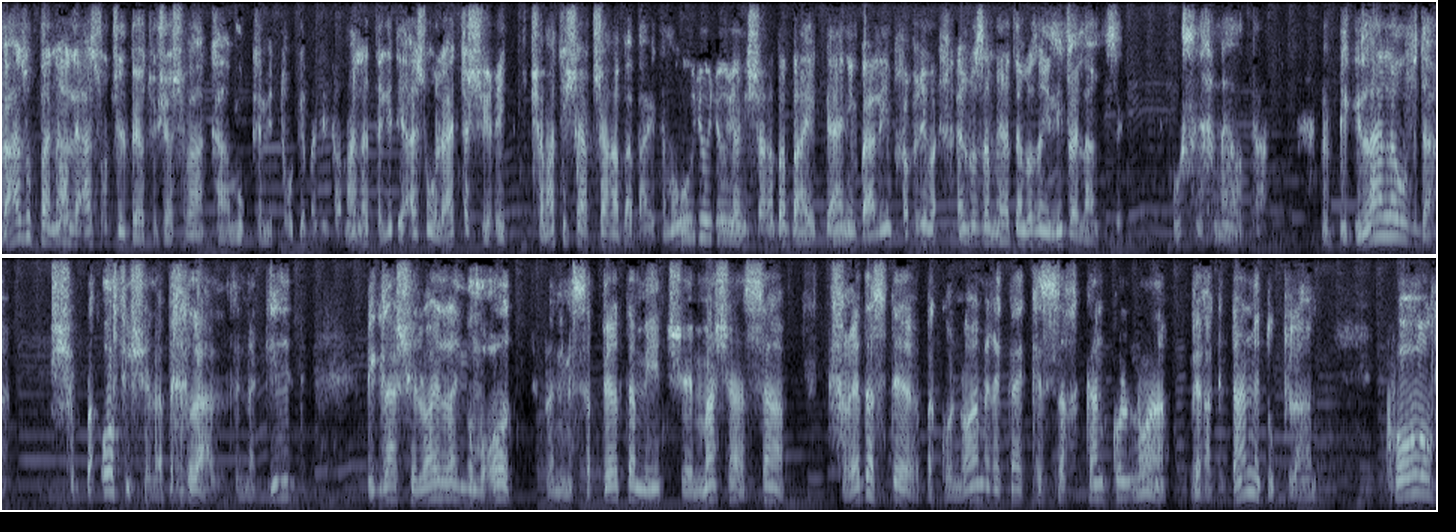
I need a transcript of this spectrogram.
ואז הוא פנה לאסו ג'ילברטו, שישבה כאמור כמתורגמנית, ואמר לה, תגידי, אסו, אולי תשאירי? שמעתי שאת שרה בבית. אמרו, אוי אוי אוי, אני שרה בבית, כן, עם בעלי, עם חברים, אני לא זמרת, אני לא זמרת, אני נבהלה מזה. הוא שכנע אותה. ובגלל העובדה שבאופי שלה בכלל, ונגיד בגלל שלא היה לה יומרות, ואני מספר תמיד שמה שעשה פרד אסטר בקולנוע האמריקאי כשחקן קולנוע ורקדן מדופלם, רוב,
